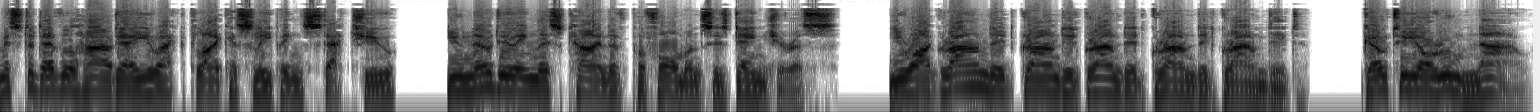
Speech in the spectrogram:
Mr. Devil how dare you act like a sleeping statue? You know doing this kind of performance is dangerous. You are grounded grounded grounded grounded grounded. Go to your room now.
